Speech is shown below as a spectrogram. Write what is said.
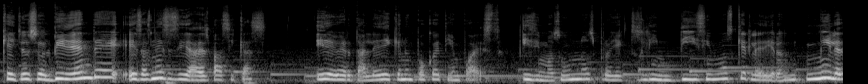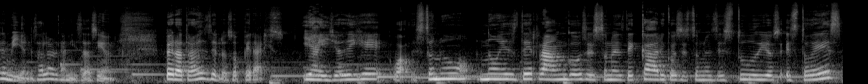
que ellos se olviden de esas necesidades básicas y de verdad le dediquen un poco de tiempo a esto hicimos unos proyectos lindísimos que le dieron miles de millones a la organización, pero a través de los operarios. Y ahí yo dije, wow, esto no, no es de rangos, esto no es de cargos, esto no es de estudios, esto es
